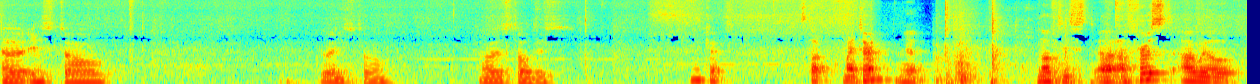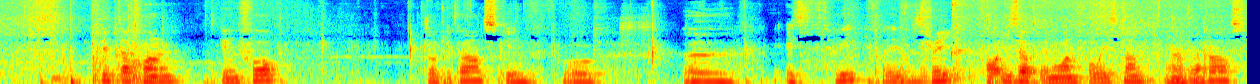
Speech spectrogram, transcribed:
Uh, install. Do install. I'll install this. Okay. Stop. My turn. Yeah. Notice. Uh, at first, I will flip that one. Gain four. Draw two cards. Skin for. Uh, it's three? Five? Three for ease up and one for wasteland. Draw two cards.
